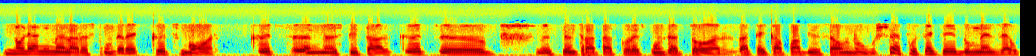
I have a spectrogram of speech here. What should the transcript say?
Nu le-a nimeni la răspundere. Câți mor, câți în spital, cât uh, sunt tratați corespunzător, dacă e capabil sau nu. Șeful secției e Dumnezeu.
